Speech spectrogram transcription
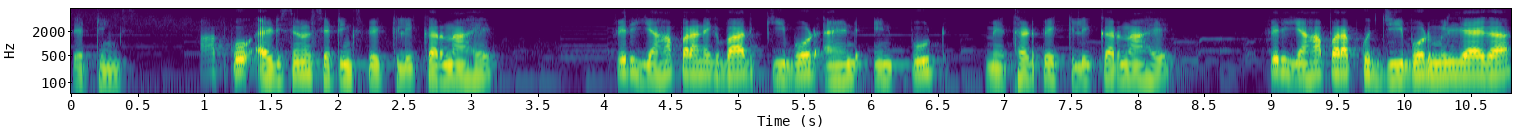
सेटिंग्स आपको एडिशनल सेटिंग्स पे क्लिक करना है। फिर यहाँ पर आने के बाद कीबोर्ड एंड इनपुट मेथड पे क्लिक करना है। फिर यहाँ पर आपको जी बोर्ड मिल जाएगा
